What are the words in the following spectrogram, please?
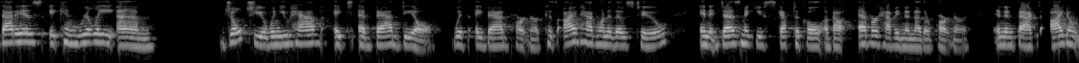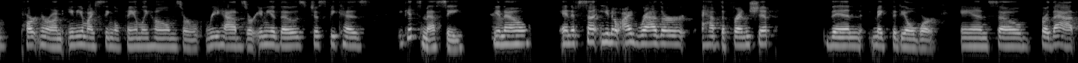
That is, it can really um, jolt you when you have a, a bad deal with a bad partner. Because I've had one of those too. And it does make you skeptical about ever having another partner. And in fact, I don't partner on any of my single family homes or rehabs or any of those just because it gets messy, you know? And if some, you know, I'd rather have the friendship than make the deal work. And so for that,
